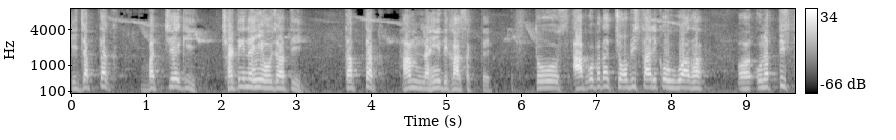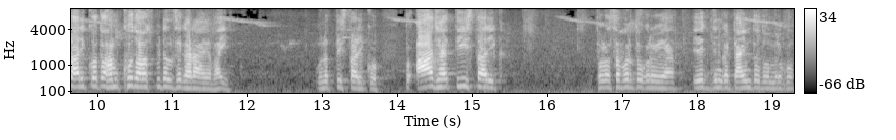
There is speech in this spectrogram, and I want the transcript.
कि जब तक बच्चे की छठी नहीं हो जाती, तब तक हम नहीं दिखा सकते। तो आपको पता चौबीस तारीख को हुआ था, और उनतीस तारीख को तो हम खुद हॉस्पिटल से घर आए हैं भाई। उनतीस तारीख को। तो आज है तीस तारीख। थोड़ा सब्र तो करो यार, एक दिन का टाइम तो दो मेरे को।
